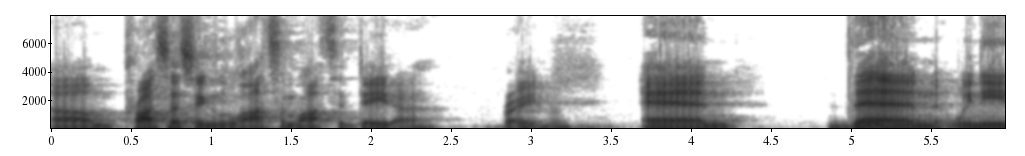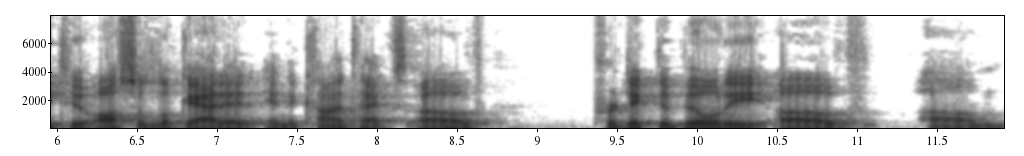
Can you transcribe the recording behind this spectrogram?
um, processing lots and lots of data, right? Mm-hmm. And then we need to also look at it in the context of predictability of um,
